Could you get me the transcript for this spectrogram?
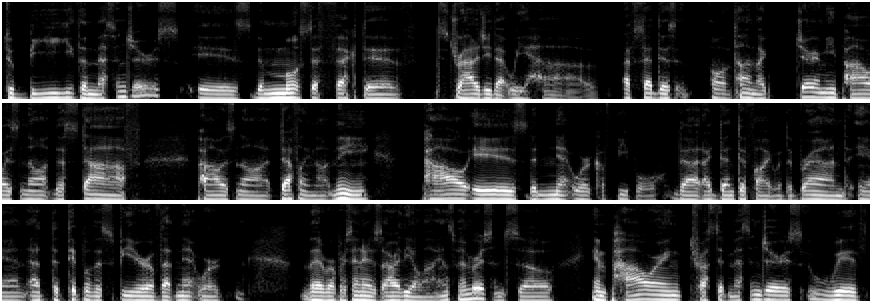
to be the messengers is the most effective strategy that we have. I've said this all the time like Jeremy POW is not the staff, POW is not definitely not me. POW is the network of people that identify with the brand. And at the tip of the spear of that network, the representatives are the alliance members. And so empowering trusted messengers with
